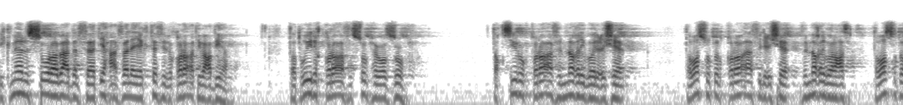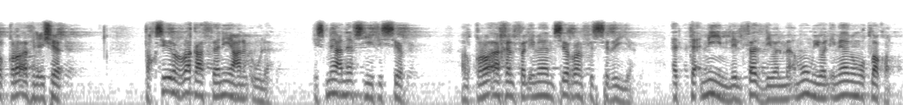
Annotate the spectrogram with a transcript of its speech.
إكمال السورة بعد الفاتحة فلا يكتفي بقراءة بعضها. تطويل القراءة في الصبح والظهر. تقصير القراءة في المغرب والعشاء. توسط القراءة في العشاء في المغرب والعصر. توسط القراءة في العشاء. تقصير الركعة الثانية عن الأولى. اسماع نفسه في السر. القراءة خلف الإمام سرا في السرية. التأمين للفذ والمأموم والإمام مطلقا.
